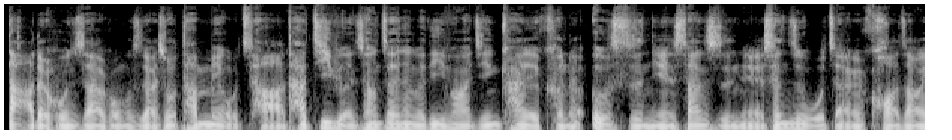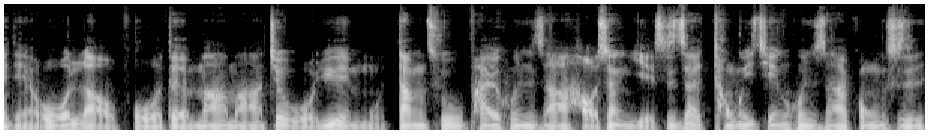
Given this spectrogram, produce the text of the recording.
大的婚纱公司来说，他没有差，他基本上在那个地方已经开了可能二十年、三十年，甚至我讲一个夸张一点，我老婆的妈妈，就我岳母当初拍婚纱，好像也是在同一间婚纱公司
